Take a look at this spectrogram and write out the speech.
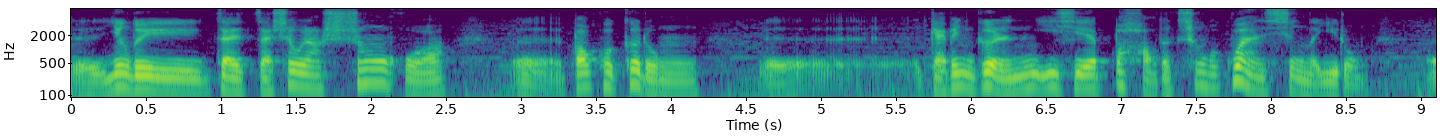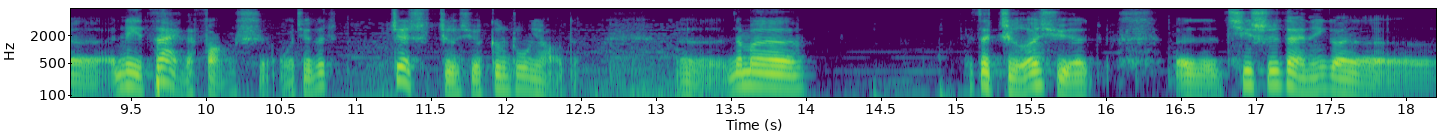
呃，应对在在社会上生活，呃，包括各种呃，改变你个人一些不好的生活惯性的一种呃内在的方式，我觉得这是哲学更重要的。呃，那么在哲学，呃，其实，在那个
